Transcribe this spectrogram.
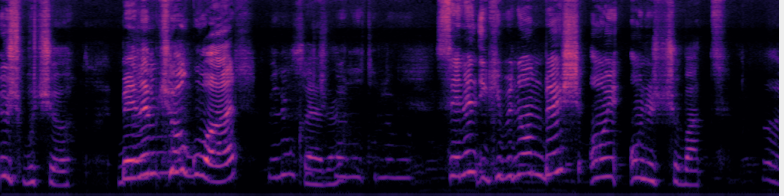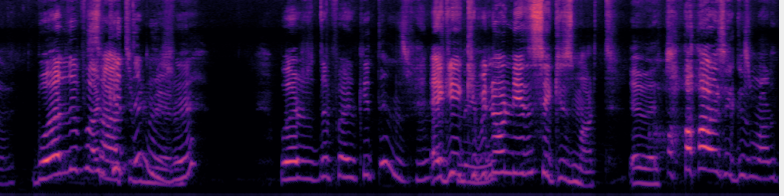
3.30'u. benim çok var. Benim kaç Sırada. ben hatırlamıyorum. Senin 2015 on- 13 Şubat. Bu arada fark Saati ettiniz bilmiyorum. mi? Bu arada fark ettiniz mi? Ege Neyi? 2017 8 Mart. Evet. 8 Mart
